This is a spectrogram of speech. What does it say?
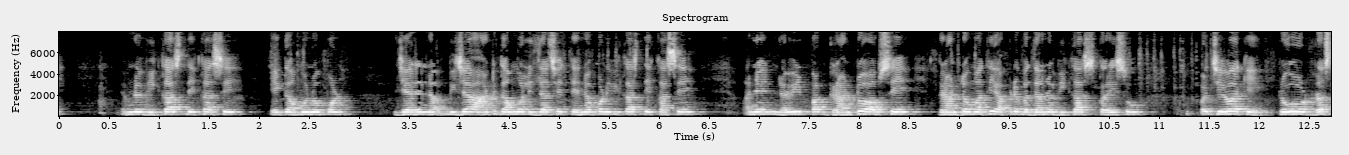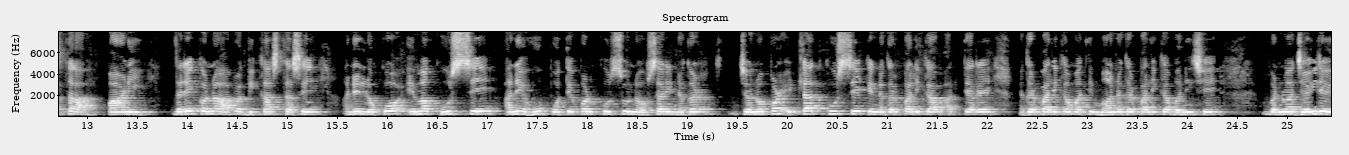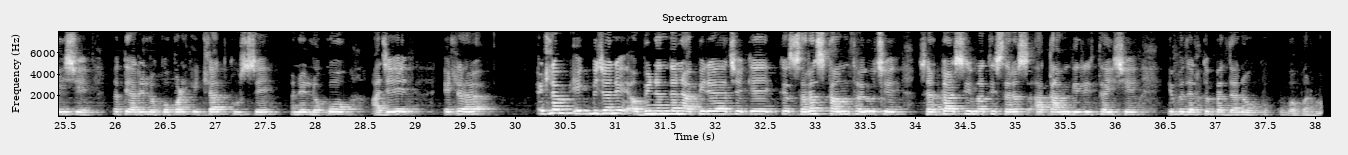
એમનો વિકાસ દેખાશે. એ ગામોનો પણ જ્યારે બીજા આઠ ગામો લીધા છે, તેનો પણ વિકાસ દેખાશે. અને નવી પાક ગ્રાન્ટો આવશે. ગ્રાન્ટોમાંથી આપણે બધાનો વિકાસ કરીશું. જેવા કે રોડ, રસ્તા, પાણી, દરેકનો આપણો વિકાસ થશે અને લોકો એમાં ખુશ છે. અને હું પોતે પણ ખુશ છું. નવસારી નગરજનો પણ એટલા જ ખુશ છે કે નગરપાલિકા અત્યારે નગરપાલિકામાંથી મહાનગરપાલિકા બની છે, બનવા જઈ રહી છે. તો ત્યારે લોકો પણ એટલા જ ખુશ છે. અને લોકો આજે એટલા એટલા એકબીજાને અભિનંદન આપી રહ્યા છે કે કે સરસ કામ થયું છે સરકારશ્રીમાંથી સરસ આ કામગીરી થઈ છે એ બદલ કે બધાનો ખૂબ ખૂબ આભાર.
